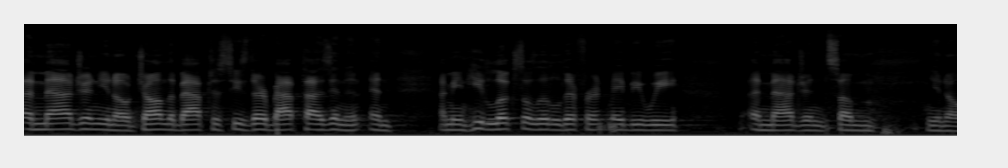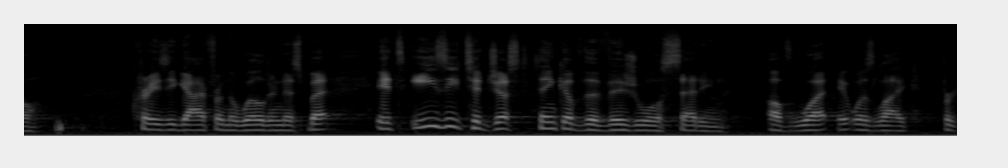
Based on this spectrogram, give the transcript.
imagine, you know, John the Baptist, he's there baptizing, and, and I mean, he looks a little different. Maybe we imagine some, you know, crazy guy from the wilderness, but it's easy to just think of the visual setting of what it was like for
